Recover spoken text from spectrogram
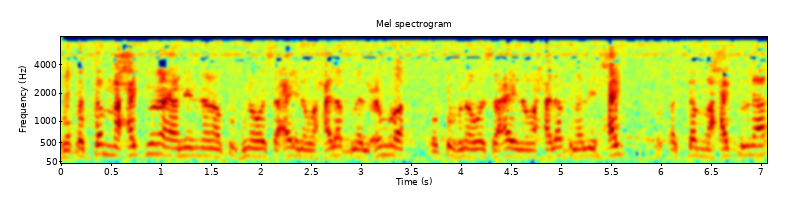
وقد تم حجنا يعني إننا طفنا وسعينا وحلقنا العمرة وطفنا وسعينا وحلقنا للحج وقد تم حجنا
